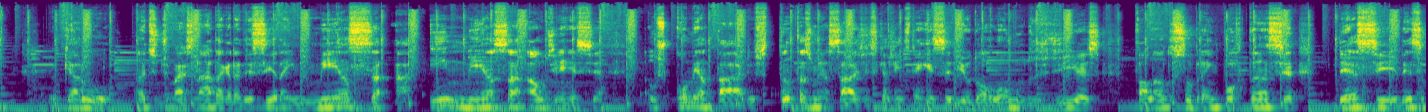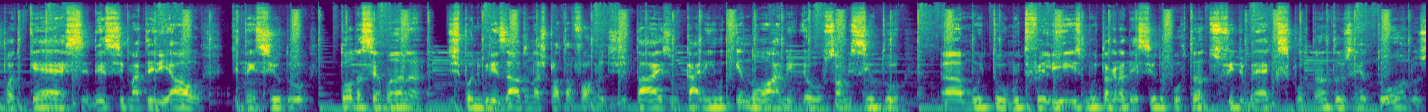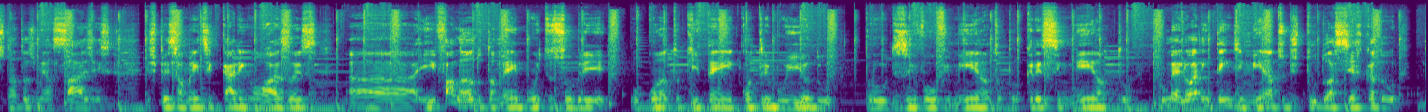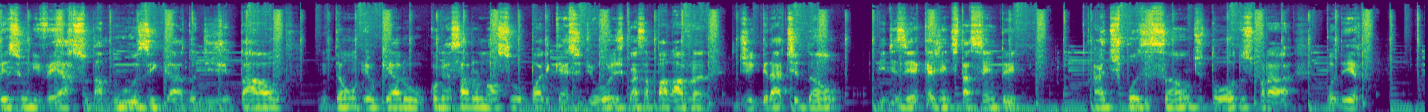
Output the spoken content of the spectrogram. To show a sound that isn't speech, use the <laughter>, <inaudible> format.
Eu quero, antes de mais nada, agradecer a imensa, a imensa audiência, os comentários, tantas mensagens que a gente tem recebido ao longo dos dias falando sobre a importância desse, desse podcast, desse material que tem sido toda semana disponibilizado nas plataformas digitais. Um carinho enorme. Eu só me sinto Uh, muito, muito feliz, muito agradecido por tantos feedbacks, por tantos retornos, tantas mensagens, especialmente carinhosas, uh, e falando também muito sobre o quanto que tem contribuído para o desenvolvimento, para o crescimento, para o melhor entendimento de tudo acerca do, desse universo da música, do digital. Então eu quero começar o nosso podcast de hoje com essa palavra de gratidão e dizer que a gente está sempre à disposição de todos para poder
